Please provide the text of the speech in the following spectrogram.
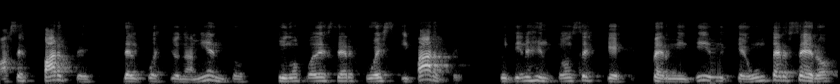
haces parte del cuestionamiento, tú no puedes ser juez y parte. Tú tienes entonces que permitir que un tercero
